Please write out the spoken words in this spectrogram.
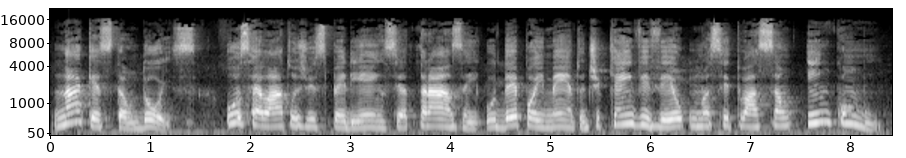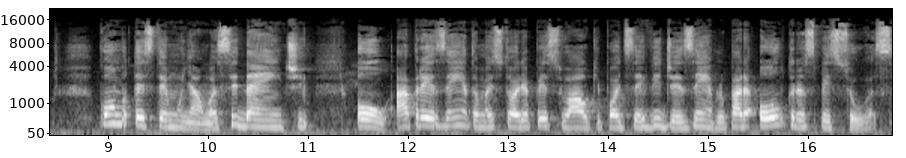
Na questão 2, os relatos de experiência trazem o depoimento de quem viveu uma situação incomum, como testemunhar um acidente, ou apresenta uma história pessoal que pode servir de exemplo para outras pessoas.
